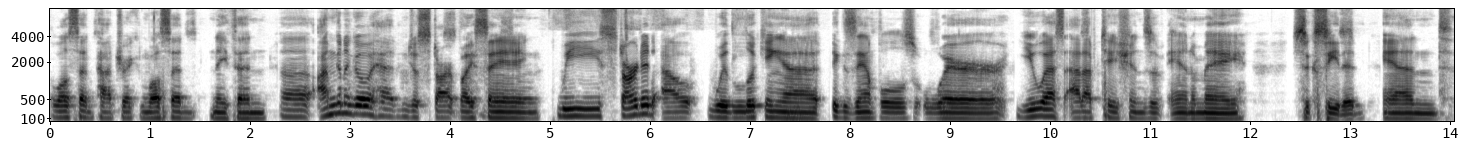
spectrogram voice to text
Well said, Patrick, and well said, Nathan. Uh, I'm going to go ahead and just start by saying we started out with looking at examples where US adaptations of anime succeeded. And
